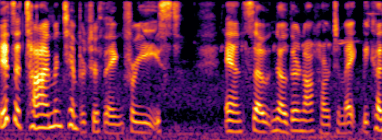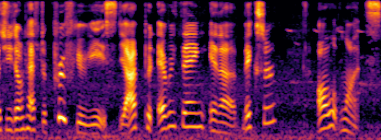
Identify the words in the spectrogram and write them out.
It's a time and temperature thing for yeast. And so, no, they're not hard to make because you don't have to proof your yeast. Yeah, I put everything in a mixer all at once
